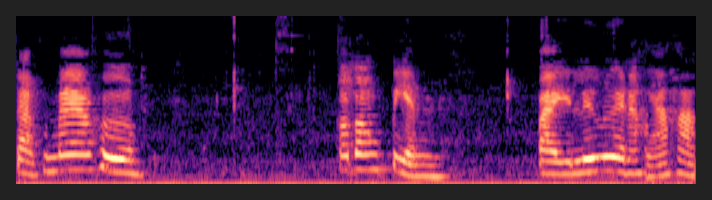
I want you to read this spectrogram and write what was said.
แต่คุณแม่คือ ก็ต้องเปลี่ยนไปเรื่อยๆ นะคะเนี้ยค่ะ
